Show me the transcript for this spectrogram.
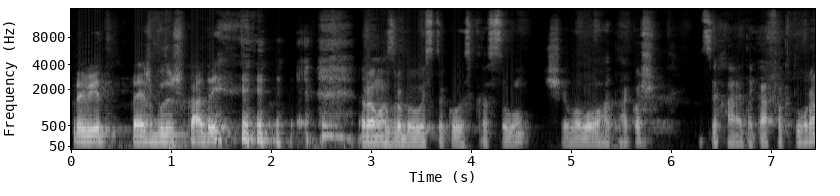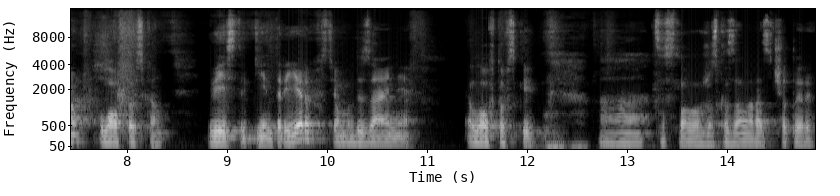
Привіт, теж будеш в кадрі. Рома зробив ось таку ось красу, ще волога також. Підсихає така фактура лофтовська. Весь такий інтер'єр в цьому дизайні лофтовський. Це слово вже сказала раз чотири.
